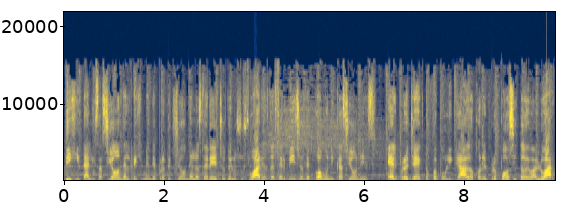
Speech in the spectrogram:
Digitalización del régimen de protección de los derechos de los usuarios de servicios de comunicaciones. El proyecto fue publicado con el propósito de evaluar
